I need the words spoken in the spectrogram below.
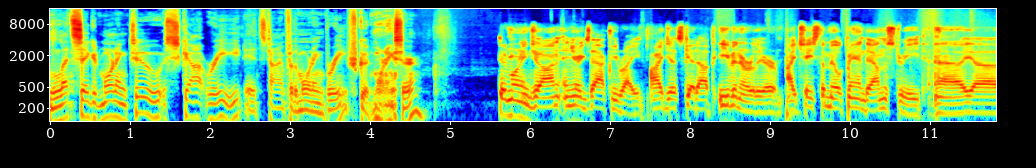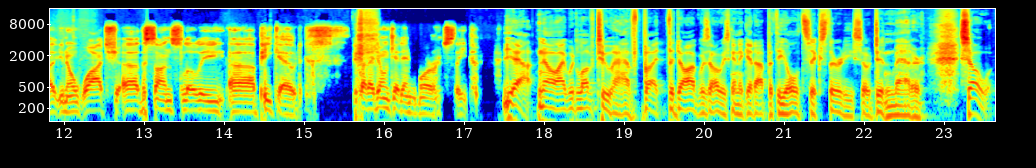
Let's say good morning to Scott Reid. It's time for the morning brief. Good morning, sir. Good morning, John. And you're exactly right. I just get up even earlier. I chase the milkman down the street. I, uh, you know, watch uh, the sun slowly uh, peek out, but I don't get any more sleep. Yeah, no, I would love to have, but the dog was always going to get up at the old 6:30, so it didn't matter. So,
